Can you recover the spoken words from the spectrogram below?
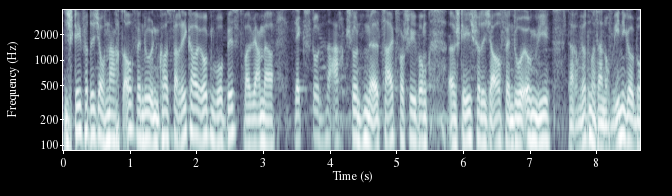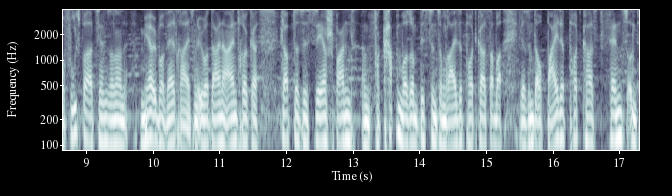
ich stehe für dich auch nachts auf, wenn du in Costa Rica irgendwo bist, weil wir haben ja sechs Stunden, acht Stunden äh, Zeitverschiebung, äh, stehe ich für dich auf, wenn du irgendwie, da würden wir dann noch weniger über Fußball erzählen, sondern mehr über Weltreisen, über deine Eindrücke. Ich glaube, das ist sehr spannend. Dann verkappen wir so ein bisschen zum Reisepodcast, aber wir sind auch beide Podcast-Fans und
